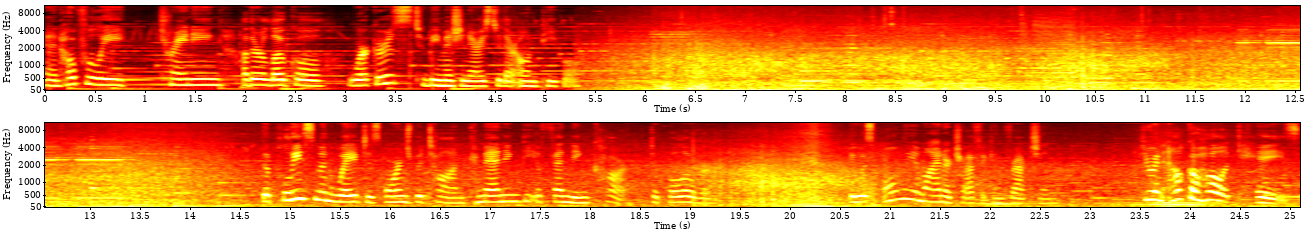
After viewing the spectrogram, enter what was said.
and hopefully training other local workers to be missionaries to their own people. The policeman waved his orange baton, commanding the offending car to pull over. It was only a minor traffic infraction. Through an alcoholic haze,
